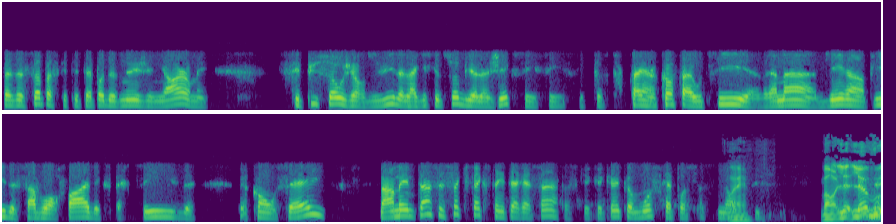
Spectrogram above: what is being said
faisait ça parce que tu n'étais pas devenu ingénieur, mais c'est plus ça aujourd'hui. L'agriculture biologique, c'est un coffre à outils euh, vraiment bien rempli de savoir-faire, d'expertise, de, de conseils. Mais en même temps, c'est ça qui fait que c'est intéressant, parce que quelqu'un comme moi ne ferait pas ça sinon. Bon, là, vous...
